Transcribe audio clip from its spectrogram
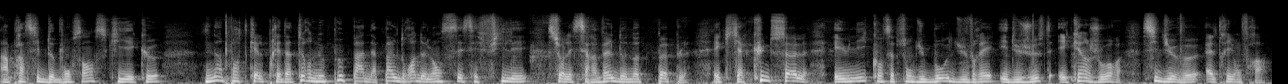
un principe de bon sens qui est que n'importe quel prédateur ne peut pas, n'a pas le droit de lancer ses filets sur les cervelles de notre peuple et qu'il n'y a qu'une seule et unique conception du beau, du vrai et du juste et qu'un jour, si Dieu veut, elle triomphera.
